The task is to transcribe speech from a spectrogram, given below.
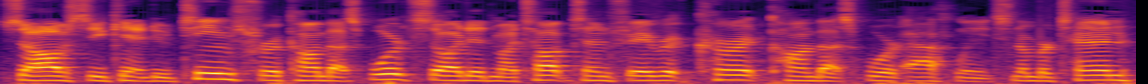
So, obviously, you can't do teams for combat sports. So, I did my top 10 favorite current combat sport athletes. Number 10,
